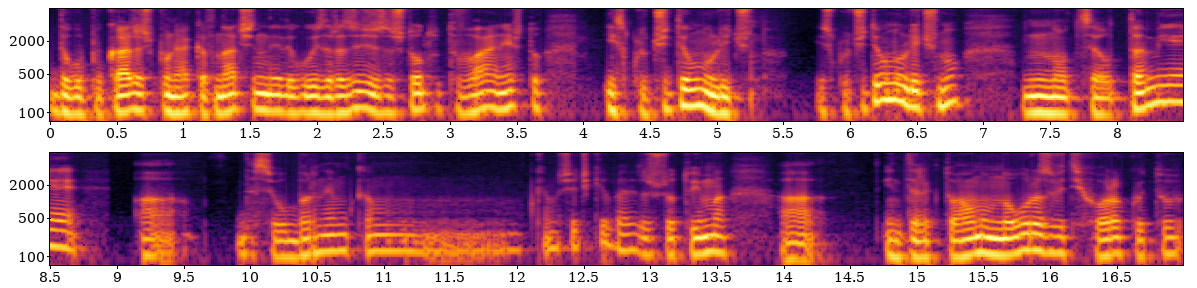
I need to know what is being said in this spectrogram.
Да го покажеш по някакъв начин и да го изразиш, защото това е нещо изключително лично. Изключително лично, но целта ми е а, да се обърнем към, към всички, бе, защото има а, интелектуално много развити хора, които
